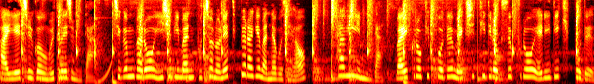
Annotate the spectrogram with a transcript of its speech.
아이의 즐거움을 더해줍니다. 지금 바로 22만 9천원에 특별하게 만나보세요. 4위입니다. 마이크로 킥보드 맥시티 디럭스 프로 LED 킥보드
